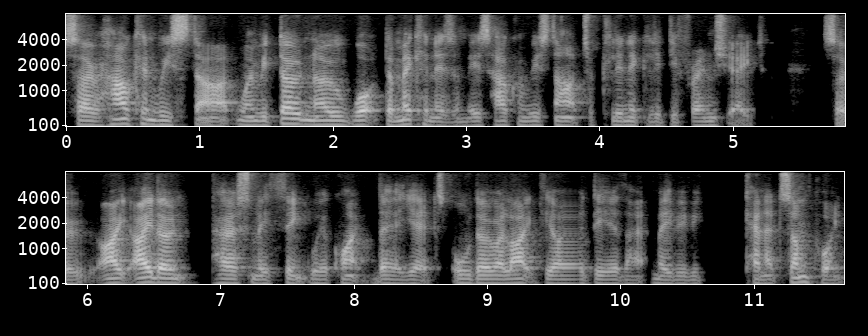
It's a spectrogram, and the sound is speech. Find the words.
So, how can we start when we don't know what the mechanism is? How can we start to clinically differentiate? So, I, I don't personally think we're quite there yet, although I like the idea that maybe we can at some point.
